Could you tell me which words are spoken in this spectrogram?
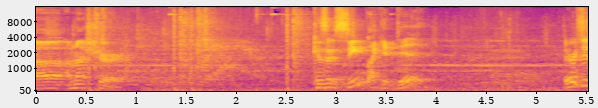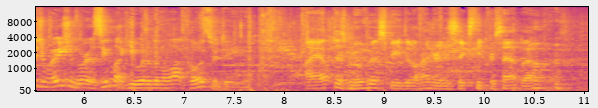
Uh, I'm not sure. Because it seemed like it did. There were situations where it seemed like he would have been a lot closer to you. I upped his movement speed to 160% though.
